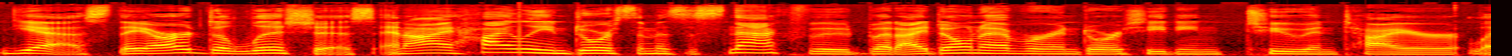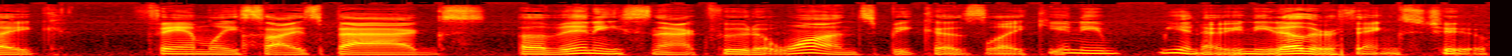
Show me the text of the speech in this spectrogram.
Yes, they are delicious, and I highly endorse them as a snack food. But I don't ever endorse eating two entire like family size bags of any snack food at once because like you need you know you need other things too.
